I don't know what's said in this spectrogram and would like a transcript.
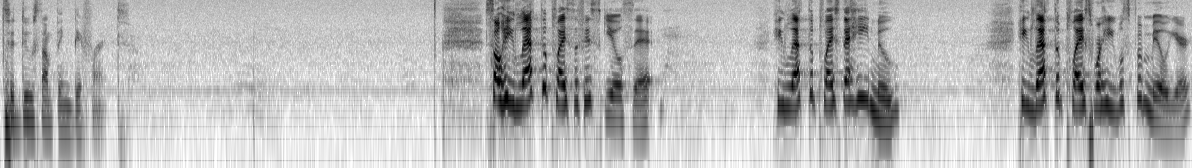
to do something different. So he left the place of his skill set. He left the place that he knew. He left the place where he was familiar.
